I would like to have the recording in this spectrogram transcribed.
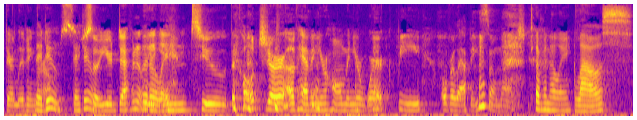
their living They do. rooms. They do. So you're definitely Literally. into the culture of having your home and your work be overlapping so much. Definitely. Laos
